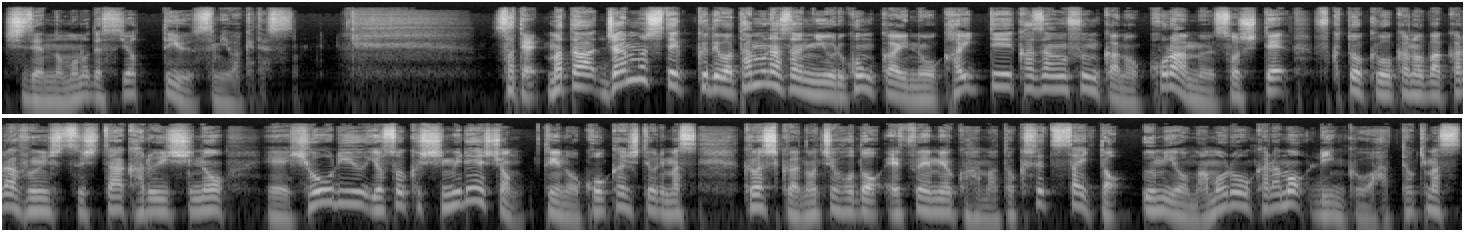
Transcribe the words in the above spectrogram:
自然のものですよっていう住み分けです。さてまたジャムステックでは田村さんによる今回の海底火山噴火のコラムそして福徳岡の場から噴出した軽石の、えー、漂流予測シミュレーションというのを公開しております。詳しくは後ほど FM 横浜特設サイト海を守ろうからもリンクを貼っておきます。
